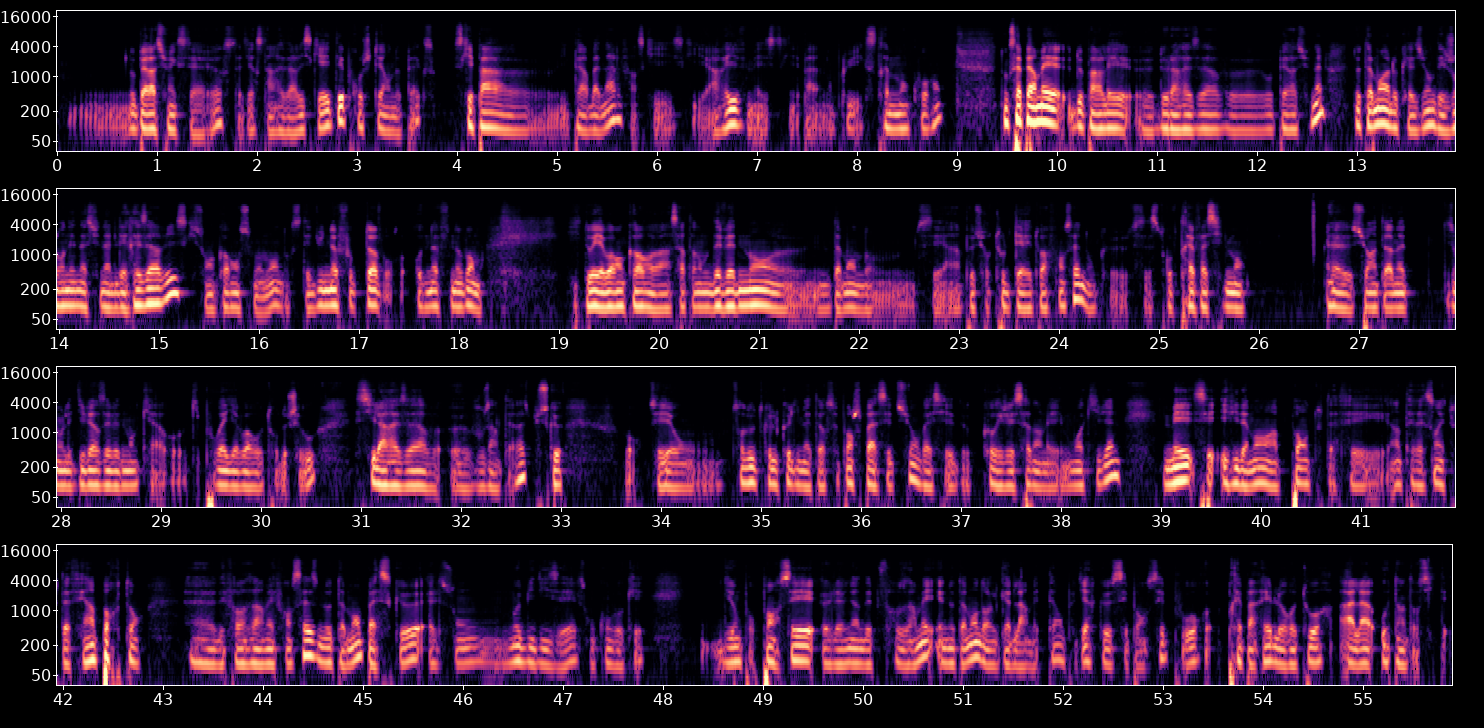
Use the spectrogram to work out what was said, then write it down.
opération extérieure, c'est-à-dire c'est un réserviste qui a été projeté en OPEX, ce qui n'est pas euh, hyper banal, enfin ce qui, arrive, mais ce qui n'est pas non plus extrêmement courant. Donc ça permet de parler euh, de la réserve opérationnelle, notamment à l'occasion des Journées nationales des réservistes, qui sont encore en ce moment, donc c'était du 9 octobre au 9 novembre il doit y avoir encore un certain nombre d'événements, euh, notamment c'est un peu sur tout le territoire français, donc euh, ça se trouve très facilement euh, sur Internet, disons les divers événements qui, a, qui pourrait y avoir autour de chez vous, si la réserve vous intéresse, puisque Bon, c'est sans doute que le collimateur se penche pas assez dessus, on va essayer de corriger ça dans les mois qui viennent, mais c'est évidemment un pan tout à fait intéressant et tout à fait important des forces armées françaises, notamment parce qu'elles sont mobilisées, elles sont convoquées, disons, pour penser euh, l'avenir des forces armées, et notamment dans le cas de l'armée de terre, on peut dire que c'est pensé pour préparer le retour à la haute intensité.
